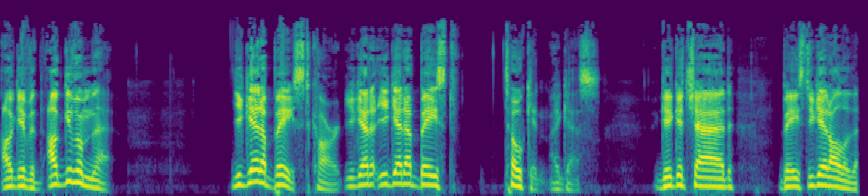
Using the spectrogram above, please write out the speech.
I'll give it. I'll give them that. You get a based card. You get a, you get a based token, I guess. Giga Chad based. You get all of that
